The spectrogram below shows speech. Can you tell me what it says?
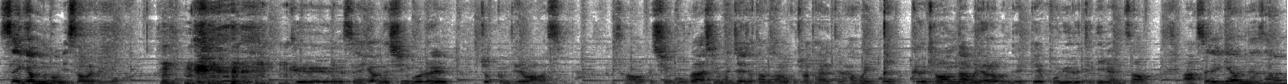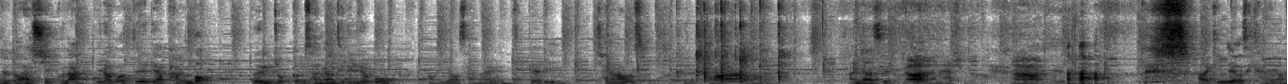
쓸개 없는 놈이 있어가지고 그, 그 쓸개 없는 친구를 조금 데려와 봤습니다. 그래서 그 친구가 지금 현재 저 탄수화물 고지방 다이어트를 하고 있고 그 경험담을 여러분들께 공유를 드리면서 아 쓸개 없는 사람들도 할 수 있구나 이런 것들에 대한 방법을 조금 설명드리려고 어, 이 영상을 특별히 촬영하고 있습니다. 와 안녕하세요. 아 안녕하십니까 아 네. 아 굉장히 어색하네요.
